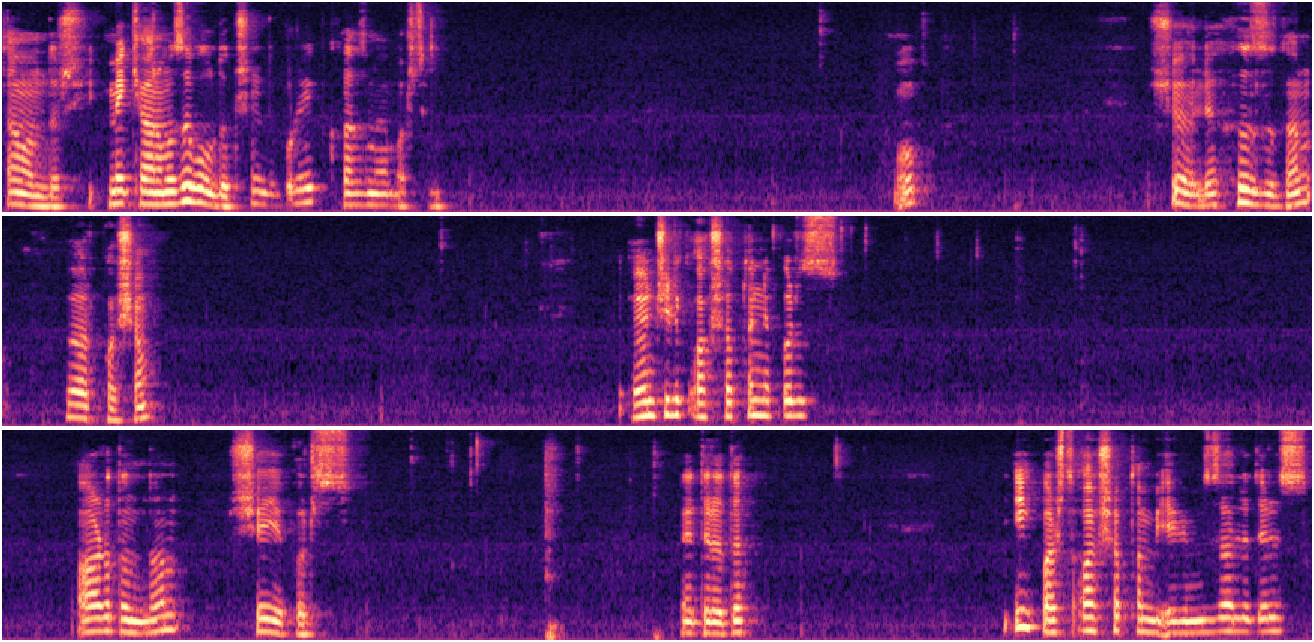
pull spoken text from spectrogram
Tamamdır. Mekanımızı bulduk. Şimdi burayı kazmaya başlayalım. Hop. Şöyle hızlıdan ver paşam. Öncelik ahşaptan yaparız. Ardından şey yaparız. Nedir adı? İlk başta ahşaptan bir evimizi hallederiz.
